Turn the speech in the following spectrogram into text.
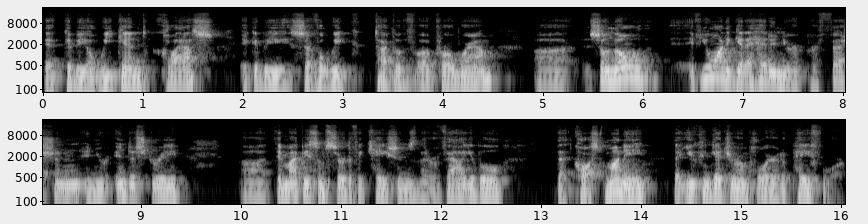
It could be a weekend class. It could be several week type of uh, program. Uh, so know if you want to get ahead in your profession, in your industry, uh, there might be some certifications that are valuable, that cost money, that you can get your employer to pay for.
